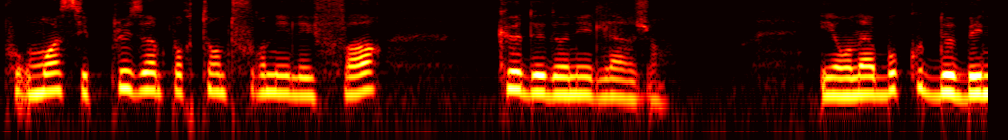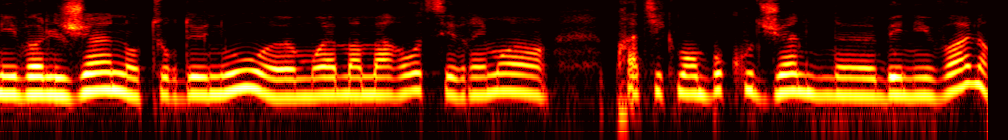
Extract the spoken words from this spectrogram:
Pour moi, c'est plus important de fournir l'effort que de donner de l'argent. Et on a beaucoup de bénévoles jeunes autour de nous. Euh, moi, ma maraude, c'est vraiment pratiquement beaucoup de jeunes euh, bénévoles.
